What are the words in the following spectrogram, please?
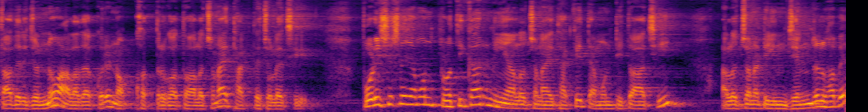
তাদের জন্য আলাদা করে নক্ষত্রগত আলোচনায় থাকতে চলেছি। পরিশেষে যেমন প্রতিকার নিয়ে আলোচনায় থাকে, তেমনটি তো আছি আলোচনাটি ইন জেনারেল হবে।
